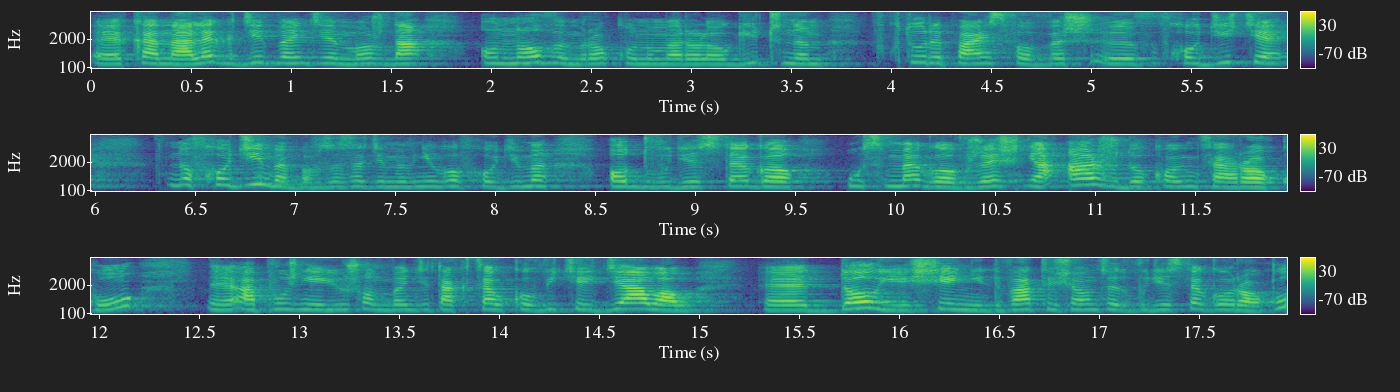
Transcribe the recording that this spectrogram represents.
e, kanale, gdzie będzie można o nowym roku numerologicznym, w który Państwo e, wchodzicie, no wchodzimy, bo w zasadzie my w niego wchodzimy od 28 września aż do końca roku, e, a później już on będzie tak całkowicie działał e, do jesieni 2020 roku.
